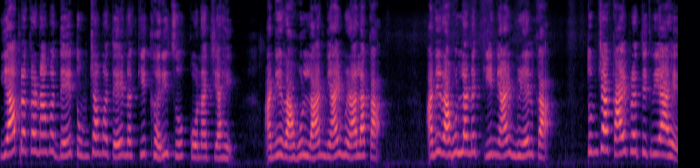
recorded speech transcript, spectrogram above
या प्रकरणामध्ये तुमच्या मते नक्की खरी चूक कोणाची आहे? आणि राहुलला न्याय मिळाला का? आणि राहुलला नक्की न्याय मिळेल का? तुमच्या काय प्रतिक्रिया आहेत?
